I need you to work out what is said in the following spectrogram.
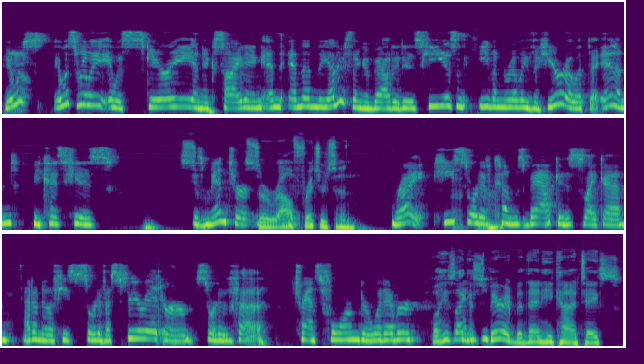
It was, it was really, it was scary and exciting. And, and then the other thing about it is he isn't even really the hero at the end because his, his mentor, Sir Ralph Richardson. Right. He sort of comes back as like a, I don't know if he's sort of a spirit or sort of uh, transformed or whatever. Well, he's like And a he- spirit, but then he kind of takes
